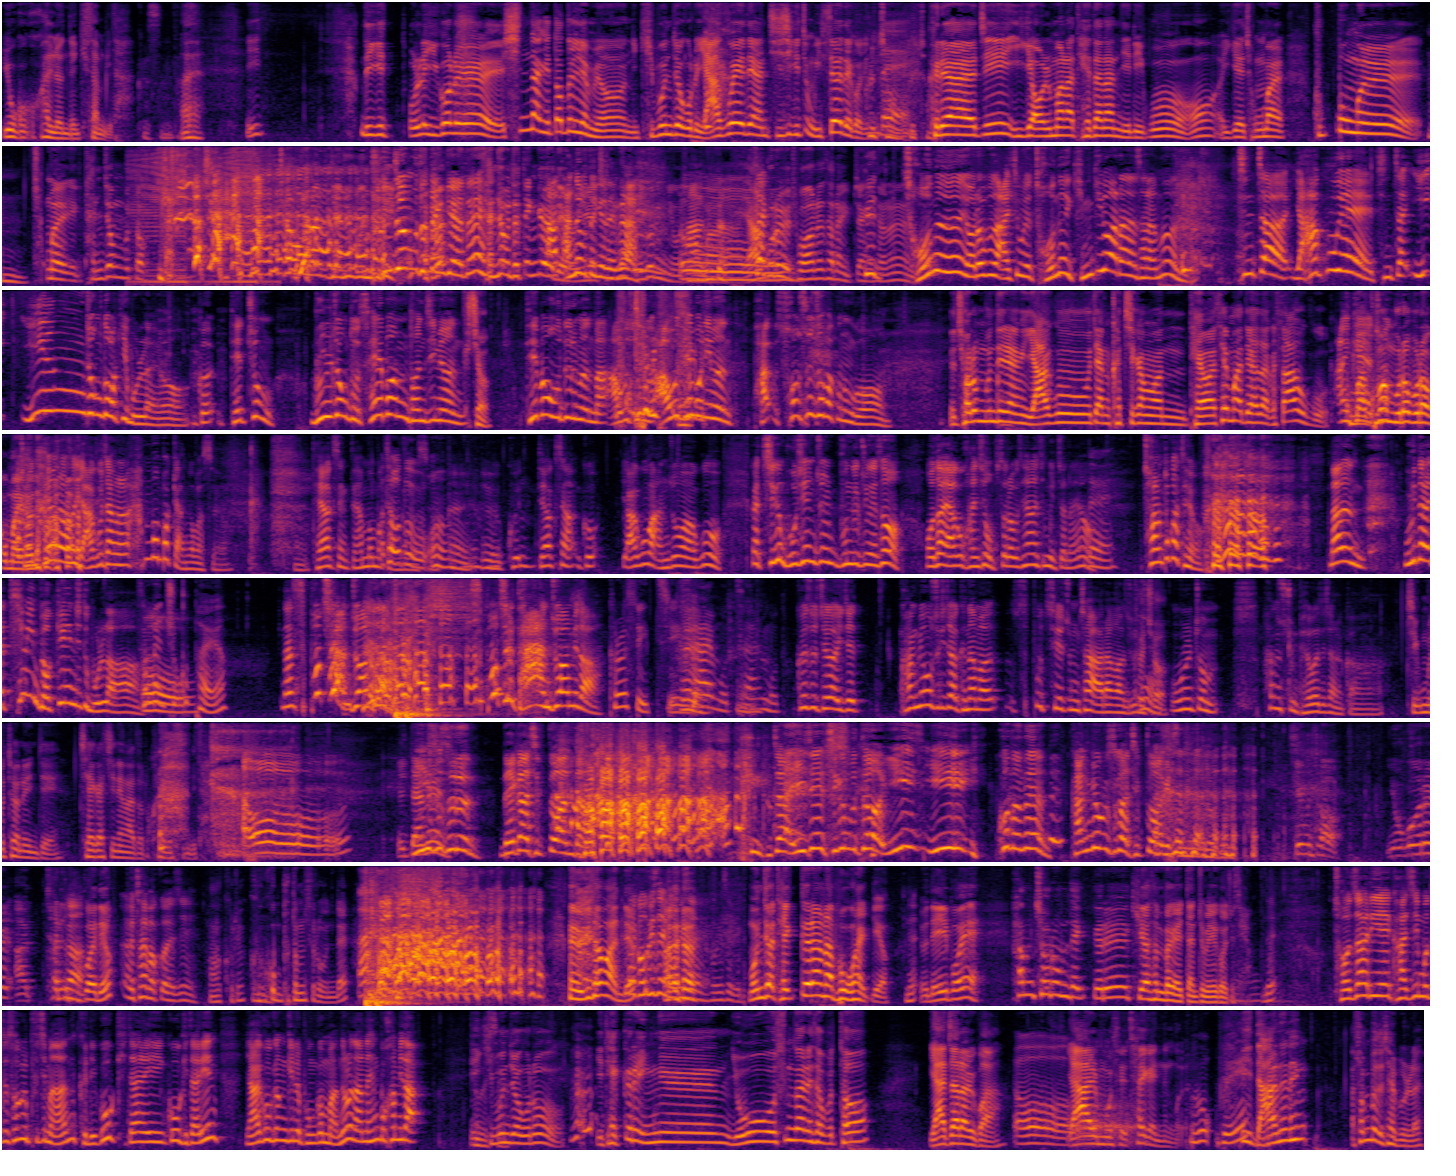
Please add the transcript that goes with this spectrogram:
요거 관련된 기사입니다. 그렇습니다. 네. 이 근데 이게 원래 이거를 신나게 떠들려면 기본적으로 야구에 대한 지식이 좀 있어야 되거든요. 그렇죠. 네. 그렇죠. 그래야지 이게 얼마나 대단한 일이고 어 이게 정말 국뽕을 음. 정말 단전부터 차올라도 되는 건지 완전부터 당겨야 돼. 단전부터 땡겨야 아, 돼요. 단전부터 당겨야 되고? 아니거든요. 아, 정말. 그러니까. 야구를 좋아하는 사람 입장에서는 그 저는 여러분 아시고 저는 김기화라는 사람은 진짜 야구에 진짜 이, 이응 정도밖에 몰라요. 그 대충 룰 정도 세 번 던지면 그쵸. 세 번 휘두르면 막 아웃이고 아웃 세 번이면 바- 선- 순서 바꾸는 거. 저런 분들이랑 야구장 같이 가면 대화 세 마디 하다가 싸우고 아니, 그만 그냥 그만 전- 물어보라고 막전 이러다가 태어나서 야구장을 한 번밖에 안 가봤어요. 네, 대학생 때 한 번밖에 저도, 안 가봤어요. 어. 네, 예, 그 대학생 그 야구 안 좋아하고 그러니까 지금 보시는 중- 분들 중에서 어 나 야구 관심 없어라고 생각하시는 분 있잖아요. 네. 저랑 똑같아요. 나는 우리나라 팀이 몇 개인지도 몰라. 선배는 어. 축구파예요? 난 스포츠를 안 좋아합니다. 스포츠를 다 안 좋아합니다. 그럴 수 있지. 네. 잘 못 잘 못. 그래서 제가 이제 강병수 기자 그나마 스포츠에 좀 잘 알아가지고 그렇죠. 오늘 좀 한 수 좀 배워야 되지 않을까. 지금부터는 이제 제가 진행하도록 하겠습니다. 어. 일단은 이 수술은 내가 집도한다. 자 이제 지금부터 이, 이 코너는 강병수가 집도하겠습니다. 여러분. 지금부터 요거를 아 자리 야. 바꿔야 돼요? 어, 잘 바꿔야지. 아 그래요? 그건 부담스러운데. 그냥 여기서 하면 안 돼요? 야, 거기서 해, 거기서 해, 거기서 해. 먼저 댓글 하나 보고 할게요. 네. 요 네이버에 함초롬 댓글을 기아 선배가 일단 좀 읽어주세요. 저 자리에 가지 못해 서글프지만 그리고 기다리고 기다린 야구 경기를 본 것만으로 나는 행복합니다. 이 기본적으로 이 댓글을 읽는 요 순간에서부터 야자랄과 어. 야알못의 차이가 있는 거예요. 뭐, 왜? 이 나는 행 아, 선배도 잘 몰라요.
